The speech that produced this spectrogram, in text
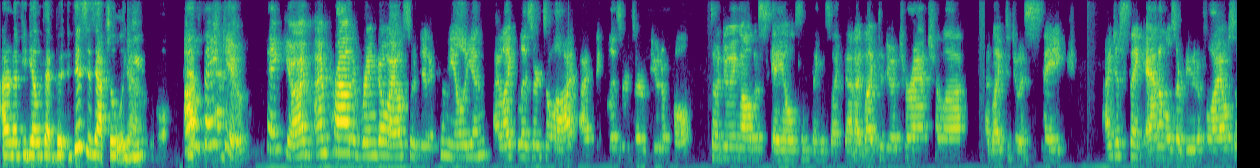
I don't know if you deal with that, but this is absolutely Yeah. beautiful. Oh, thank you. Thank you. I'm, I'm proud of Ringo. I also did a chameleon. I like lizards a lot. I think lizards are beautiful. So doing all the scales and things like that. I'd like to do a tarantula. I'd like to do a snake. I just think animals are beautiful. I also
